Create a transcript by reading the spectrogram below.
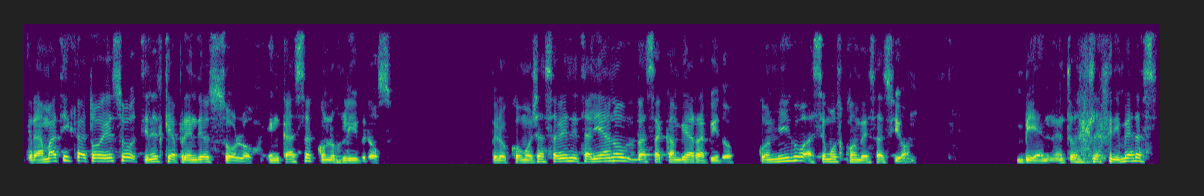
gramática, todo eso tienes que aprender solo, en casa con los libros. Pero como ya sabes italiano, vas a cambiar rápido. Conmigo hacemos conversación. Bien, entonces las primeras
